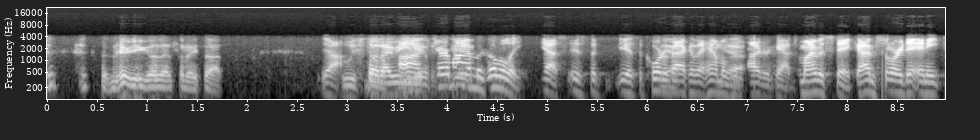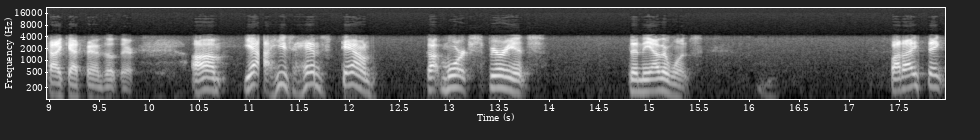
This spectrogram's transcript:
there you go. That's what I thought. Yeah. Who's still But I mean, Uh, if, Jeremiah if- Masoli, yes, is the is the quarterback of the Hamilton yeah. Tiger Cats. My mistake. I'm sorry to any Ticat fans out there. Um, yeah, he's hands down got more experience than the other ones. But I think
